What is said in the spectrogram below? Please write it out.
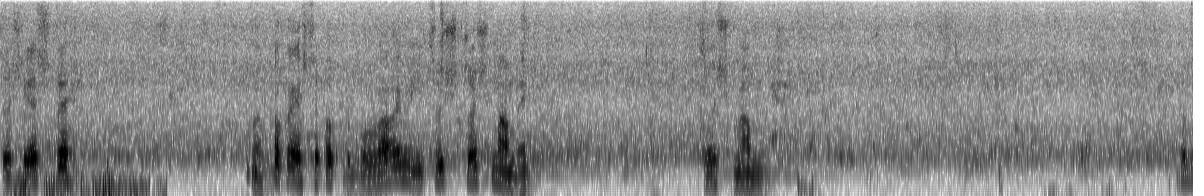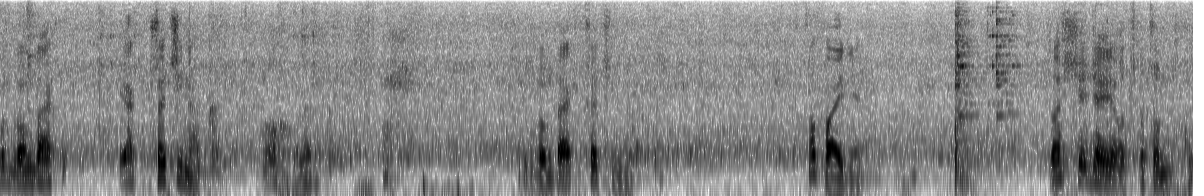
Coś jeszcze? No trochę jeszcze popróbowałem i coś, coś mamy. Coś mamy. To wygląda jak, jak przecinak. O cholerka. Wygląda jak przecinak. No fajnie. Coś się dzieje od początku.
